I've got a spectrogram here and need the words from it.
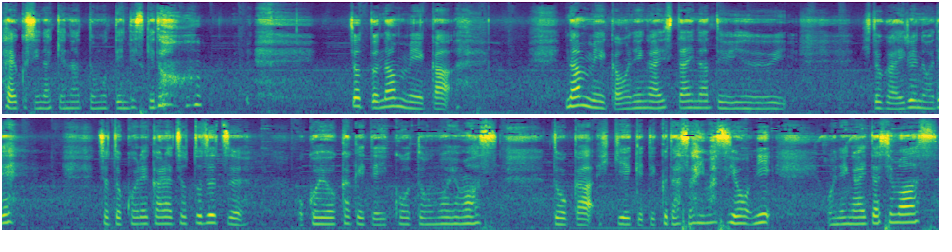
早くしなきゃなって思ってるんですけど ちょっと何名か何名かお願いしたいなという人がいるのでちょっとこれからちょっとずつお声をかけていこうと思います。どうか引き受けてくださいますように。お願いいたします。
